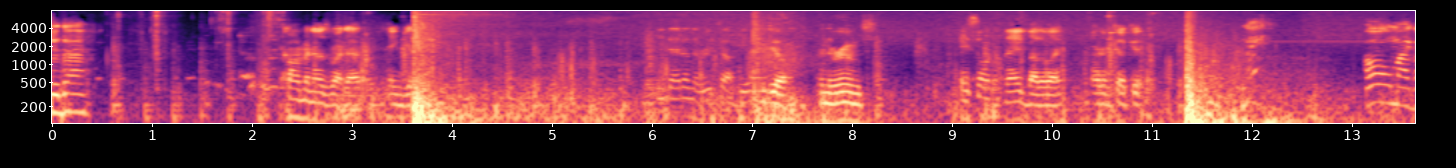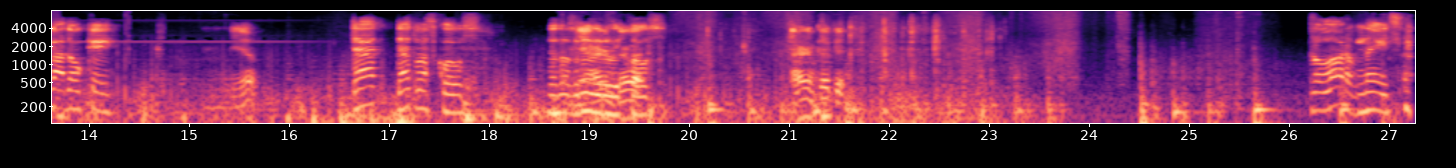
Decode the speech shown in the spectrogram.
Did I? Carmen knows where that. He can get it. He died on the rooftop behind y'all in the rooms. He's throwing a grenade, by the way. Heard him cook it. Nade? Oh my god, okay. Yep. That that was close. That was Yeah, really really throw it. close. I heard him cook it. There's a lot of nades.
